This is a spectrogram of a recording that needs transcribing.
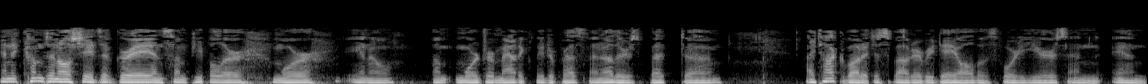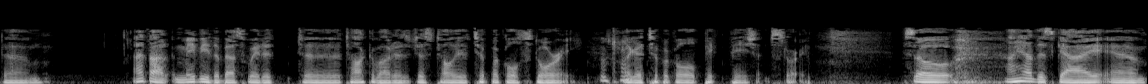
and it comes in all shades of gray. And some people are more, you know, um, more dramatically depressed than others, but um, I talk about it just about every day, all those 40 years, and and um, I thought maybe the best way to to talk about is just tell you a typical story, Okay. like a typical patient story. So I had this guy, and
